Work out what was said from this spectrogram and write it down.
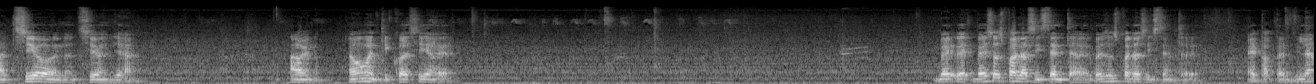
Acción, acción, ya. Ah, bueno, un momentico así, a ver. besos para el asistente, a ver, besos para el asistente, a ver. El papel, dile.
